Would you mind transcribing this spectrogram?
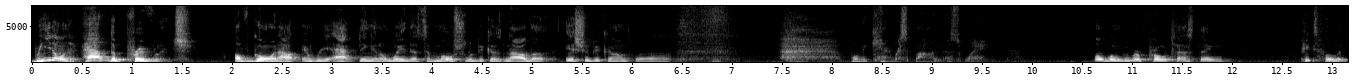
we don't have the privilege of going out and reacting in a way that's emotional because now the issue becomes, well, but we can't respond this way. Well, when we were protesting peacefully,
